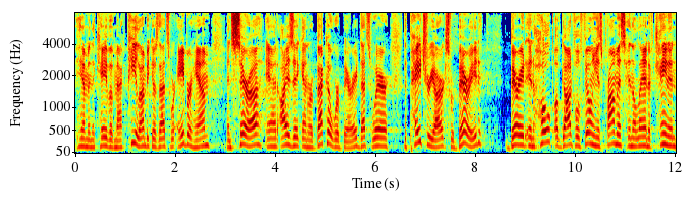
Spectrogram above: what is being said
him in the cave of Machpelah because that's where Abraham and Sarah and Isaac and Rebekah were buried. That's where the patriarchs were buried, buried in hope of God fulfilling his promise in the land of Canaan.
